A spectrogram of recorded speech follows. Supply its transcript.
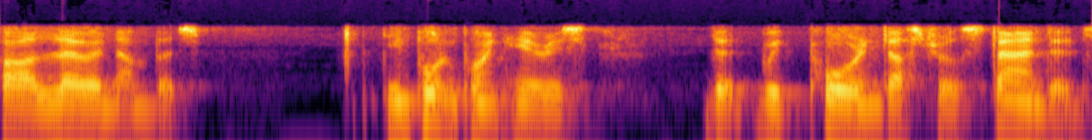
far lower numbers. The important point here is that with poor industrial standards,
